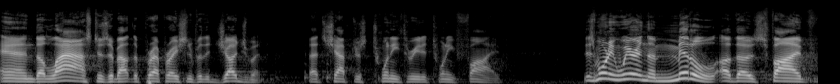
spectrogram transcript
And the last is about the preparation for the judgment. That's chapters 23 to 25. This morning, we're in the middle of those five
